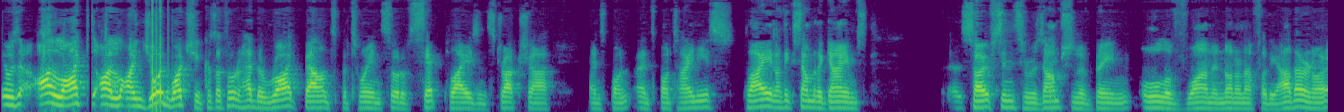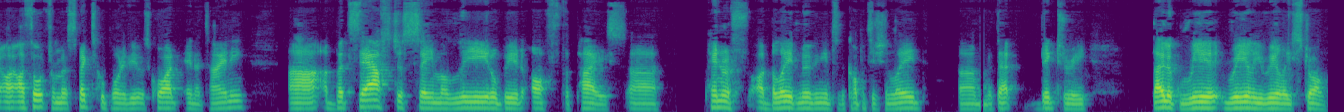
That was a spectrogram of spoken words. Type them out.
it was I liked I, I enjoyed watching because I thought it had the right balance between sort of set plays and structure and, spont- and spontaneous play. And I think some of the games uh, so since the resumption have been all of one and not enough of the other. And I, I thought from a spectacle point of view, it was quite entertaining. Uh, but South just seem a little bit off the pace. Uh, Penrith, I believe, moving into the competition lead um, with that victory, they look re- really, really strong.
